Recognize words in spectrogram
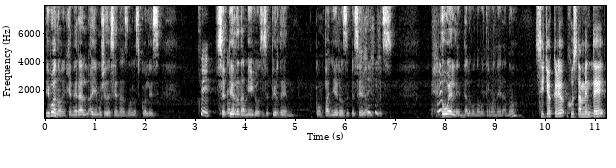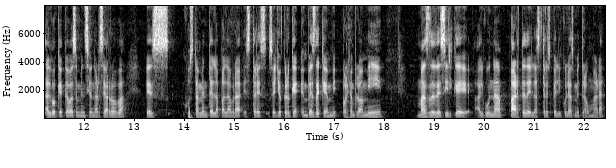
Y bueno, en general hay muchas escenas, ¿no? Las cuales Sí. se pierden amigos, se pierden compañeros de pecera y pues duelen de alguna u otra manera, ¿no? Sí, yo creo justamente Sí. algo que acabas de mencionar, se arroba, es justamente la palabra estrés. O sea, yo creo que en vez de que, a mí, por ejemplo, a mí, más de decir que alguna parte de las tres películas me traumara,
